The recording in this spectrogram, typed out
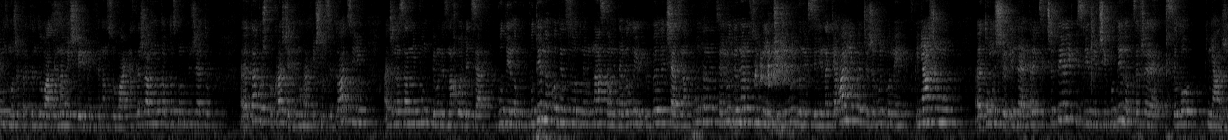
пункт може претендувати на вищий рівень фінансування з державного та обласного бюджету. Е, Також покращить демографічну ситуацію, адже населені пункти вони знаходяться будинок в будинок один з одним. Нас там вели- величезна путаниця. Люди не розуміють, чи живуть вони в селі Натягалівка, чи живуть вони в княжому, е, тому що іде 34 і слідуючий будинок це вже село Княже.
